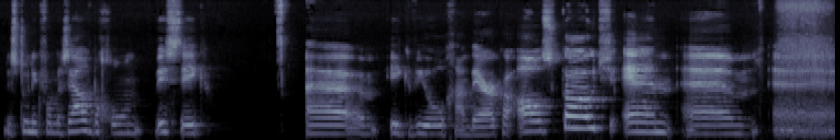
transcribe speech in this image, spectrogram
Dus toen ik voor mezelf begon, wist ik, uh, ik wil gaan werken als coach en um, uh,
